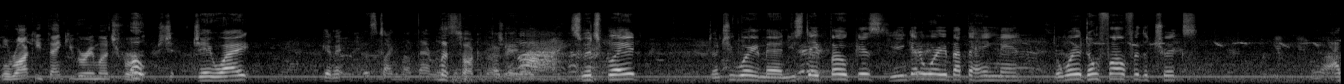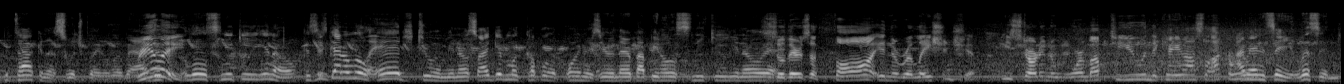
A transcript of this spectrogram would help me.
Well, Rocky, thank you very much for. Oh, Sh- Jay White. Gonna let's talk about that. Real Let's quick. talk about okay. Jay wait. Switchblade. Don't you worry, man. You stay focused. You ain't gotta worry about the hangman. Don't worry. Don't fall for the tricks. I've been talking to Switchblade a little bit. Really? A little sneaky, you know, because he's got a little edge to him, you know. So I give him a couple of pointers here and there about being a little sneaky, you know. So there's a thaw in the relationship. He's starting to warm up to you in the chaos locker room. I mean, say he listened,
